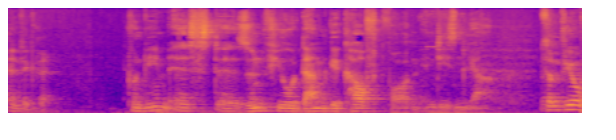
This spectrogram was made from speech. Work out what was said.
entwickeln. Von wem ist äh, Synfio dann gekauft worden in diesem Jahr? Synfio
